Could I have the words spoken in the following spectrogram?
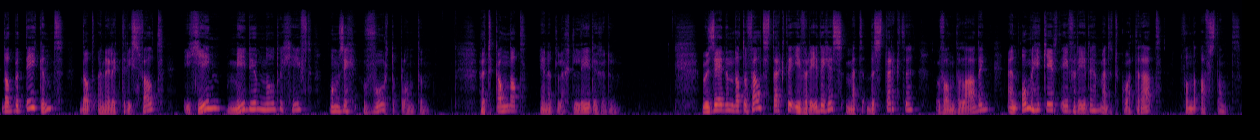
Dat betekent dat een elektrisch veld geen medium nodig heeft om zich voor te planten. Het kan dat in het luchtledige doen. We zeiden dat de veldsterkte evenredig is met de sterkte van de lading en omgekeerd evenredig met het kwadraat van de afstand.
